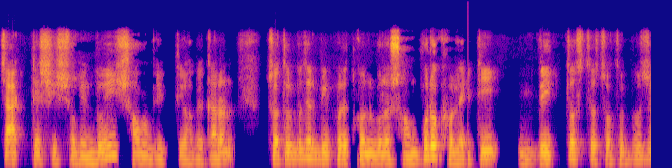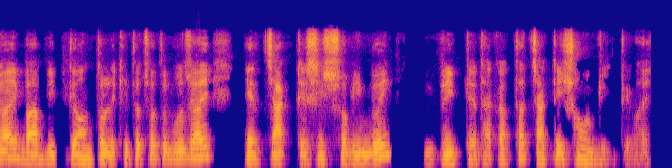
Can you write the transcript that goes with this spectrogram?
চারটে শীর্ষবিন্দুই সমবৃত্তীয় হবে। কারণ চতুর্ভুজের বিপরীত কোণগুলো সম্পূরক হলে এটি বৃত্তস্থ চতুর্ভুজ হয় বা বৃত্তে অন্তর্লিখিত চতুর্ভুজ হয়। এর চারটে শীর্ষবিন্দুই বৃত্তে থাকে, অর্থাৎ চারটি সমবৃত্তি হয়।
